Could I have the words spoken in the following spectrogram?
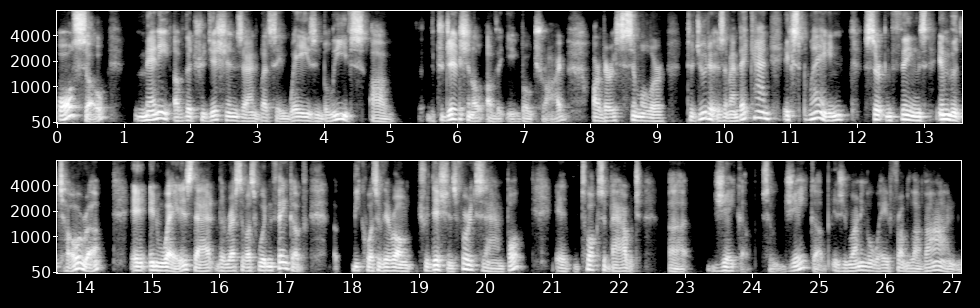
Also, many of the traditions and let's say ways and beliefs of the traditional of the Igbo tribe are very similar to Judaism, and they can explain certain things in the Torah in, in, ways that the rest of us wouldn't think of because of their own traditions. For example, it talks about uh, Jacob. So Jacob is running away from Lavan,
